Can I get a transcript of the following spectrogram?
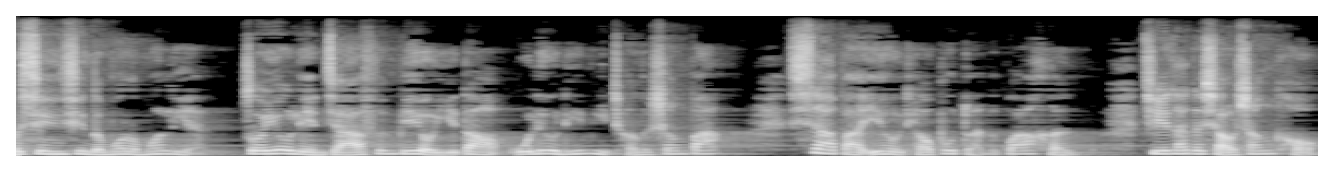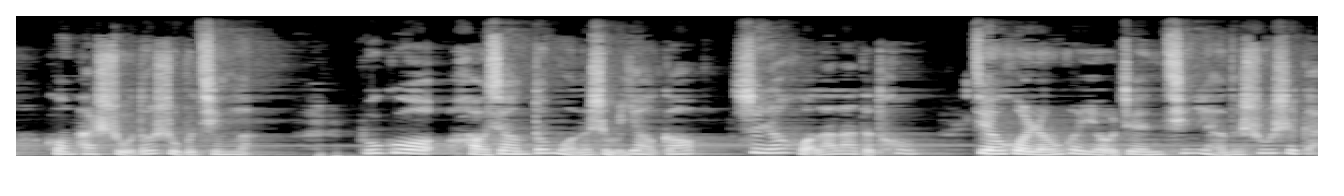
我悻悻地摸了摸脸，左右脸颊分别有一道五六厘米长的伤疤，下巴也有条不短的刮痕，其他的小伤口恐怕数都数不清了。不过好像都抹了什么药膏，虽然火辣辣的痛，见货仍会有阵清凉的舒适感。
